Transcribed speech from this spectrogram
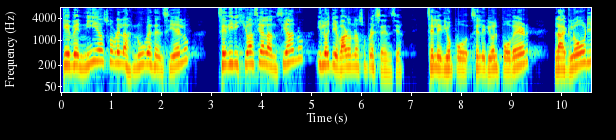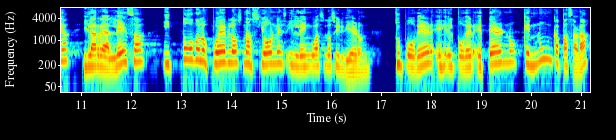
que venía sobre las nubes del cielo se dirigió hacia el anciano y lo llevaron a su presencia. Se le dio, se le dio el poder, la gloria y la realeza y todos los pueblos, naciones y lenguas lo sirvieron. Su poder es el poder eterno que nunca pasará.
